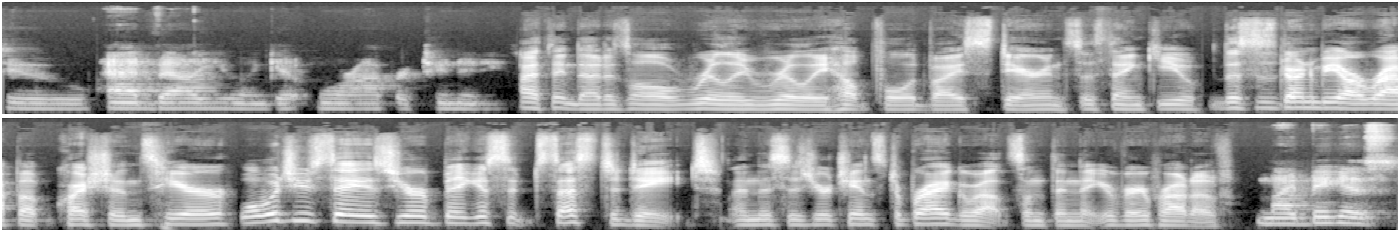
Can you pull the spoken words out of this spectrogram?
to add value and get more opportunity. I think that is all really, really helpful advice, Darren. So thank you. This is going to be our wrap up questions here. What would you say is your biggest success to date? And this is your chance to brag about something that you're very proud of. My biggest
